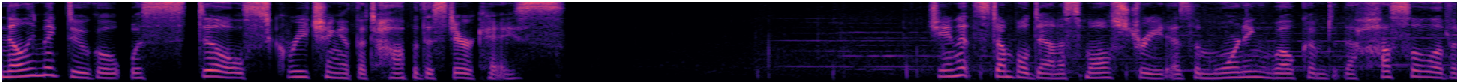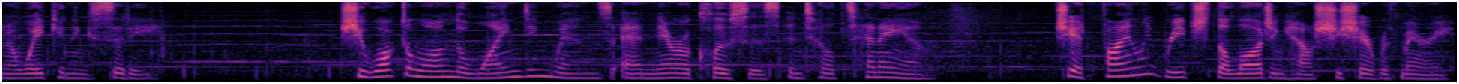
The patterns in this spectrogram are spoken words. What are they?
Nellie McDougal was still screeching at the top of the staircase. Janet stumbled down a small street as the morning welcomed the hustle of an awakening city. She walked along the winding wynds and narrow closes until 10 a.m. She had finally reached the lodging house she shared with Mary.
